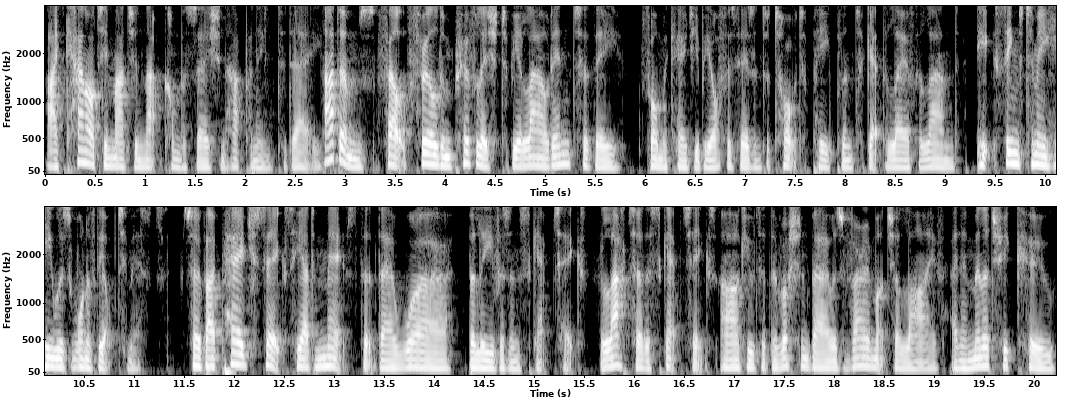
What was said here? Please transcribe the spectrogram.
I cannot imagine that conversation happening today. Adams felt thrilled and privileged to be allowed into the former KGB officers and to talk to people and to get the lay of the land. It seems to me he was one of the optimists. So by page six, he admits that there were believers and skeptics. The latter, the skeptics, argued that the Russian bear was very much alive and a military coup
